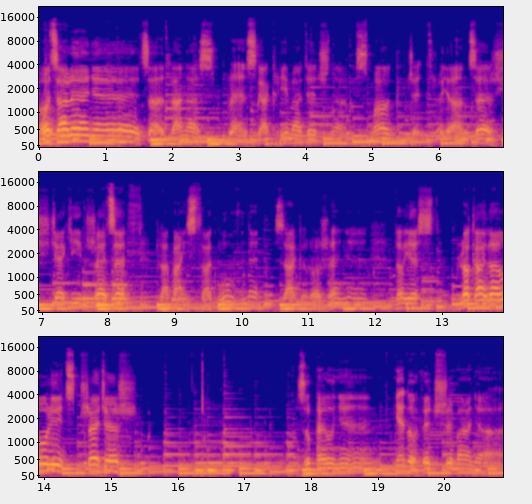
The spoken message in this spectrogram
Ocalenie, co dla nas klęska klimatyczna, smog czy trujące ścieki w rzece. Dla państwa główne zagrożenie to jest blokada ulic przecież zupełnie nie do wytrzymania.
